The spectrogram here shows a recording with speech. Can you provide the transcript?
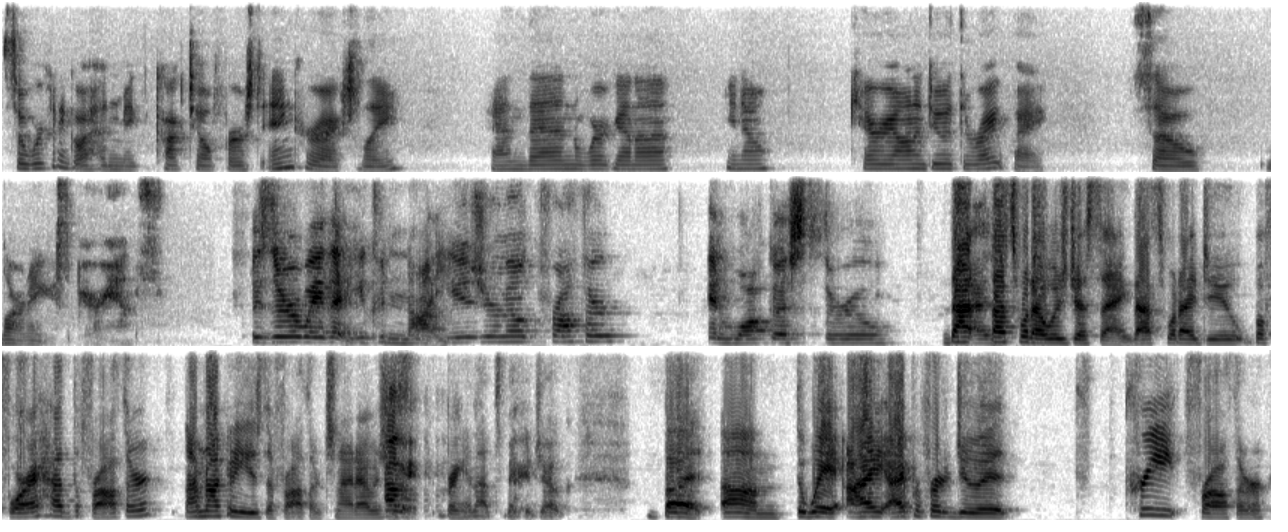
so we're going to go ahead and make the cocktail first incorrectly, and then we're going to, you know, carry on and do it the right way. So, learning experience. Is there a way that you could not use your milk frother and walk us through? That as- that's what I was just saying. That's what I do before I had the frother. I'm not going to use the frother tonight. I was just Okay. bringing that to make a joke. But um, the way I I prefer to do it pre frother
